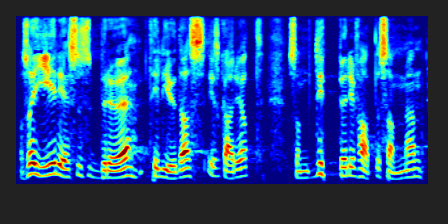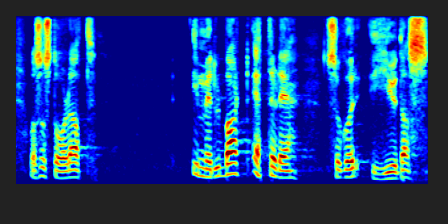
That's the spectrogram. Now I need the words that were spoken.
Og Så gir Jesus brødet til Judas Iskariot, som dypper i fatet sammen. Og så står det at umiddelbart etter det så går Judas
